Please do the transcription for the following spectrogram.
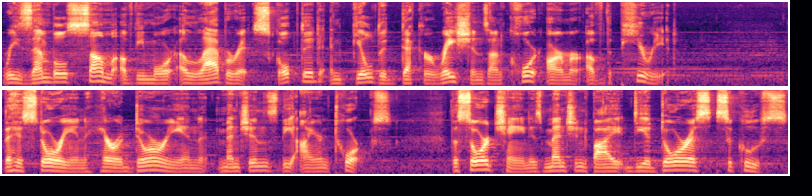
resemble some of the more elaborate sculpted and gilded decorations on court armor of the period. The historian Herodian mentions the iron torques. The sword chain is mentioned by Diodorus Siculus,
